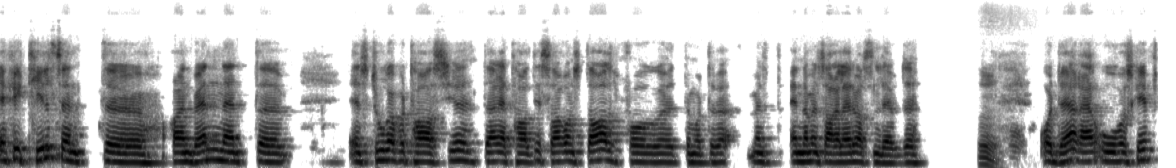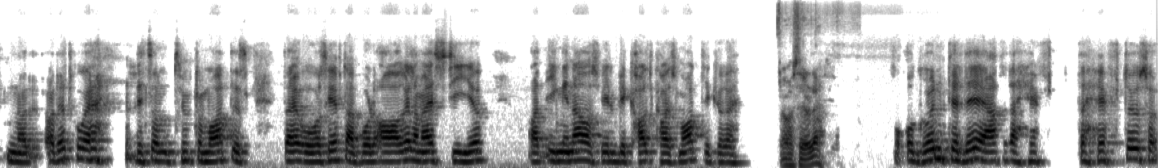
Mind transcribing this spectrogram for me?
Jeg fikk tilsendt uh, av en venn et, uh, en stor reportasje der jeg talte i Saronsdal for, uh, det måtte, være enda mens Arild Edvardsen levde. Mm. Og der er overskriften, og, og, det tror jeg er litt sånn symptomatisk, der er overskriften at både Arild og meg sier at ingen av oss vil bli kalt karismatikere. Hva sier det? Og, og grunnen til det er at det er heft, det hefter jo så,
